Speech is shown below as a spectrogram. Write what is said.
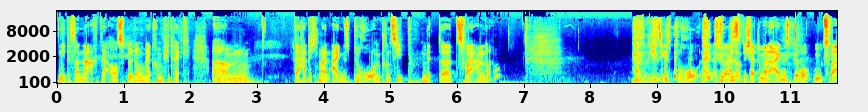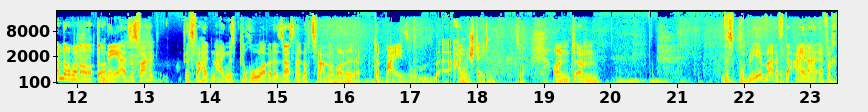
nee, das war nach der Ausbildung bei Computec. Ähm, da hatte ich mein eigenes Büro im Prinzip mit äh, zwei anderen. Also riesiges Büro. Nein, Du hattest, ich hatte mein eigenes Büro. Zwei andere waren auch noch da. Nee, also es war halt, es war halt ein eigenes Büro, aber da saßen halt noch zwei andere Leute da, dabei, so äh, Angestellte. So. Und ähm, das Problem war, dass der eine halt einfach,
